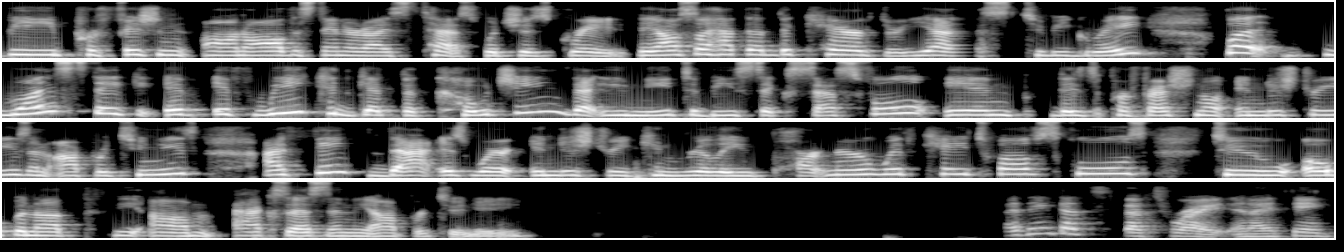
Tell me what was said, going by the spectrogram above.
be proficient on all the standardized which is great. They also have to have the character, yes, to be great. But once they, if, if we could get the coaching that you need to be successful in these professional industries and opportunities, I think that is where industry can really partner with K 12 schools to open up the um, access and the opportunity. I think that's that's right, and I think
